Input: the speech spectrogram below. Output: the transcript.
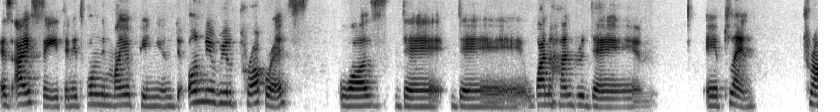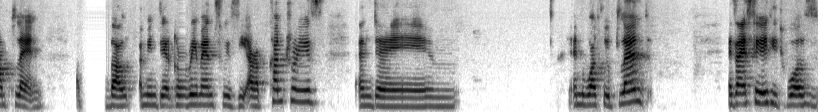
As I see it, and it's only my opinion, the only real progress was the, the 100 uh, plan, Trump plan about, I mean, the agreements with the Arab countries and, um, and what we planned. As I said, it was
